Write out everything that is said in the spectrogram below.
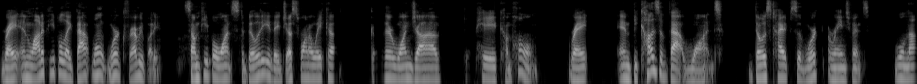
right? And a lot of people like that won't work for everybody. Some people want stability. They just want to wake up, go to their one job, get paid, come home, right? And because of that want, those types of work arrangements will not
